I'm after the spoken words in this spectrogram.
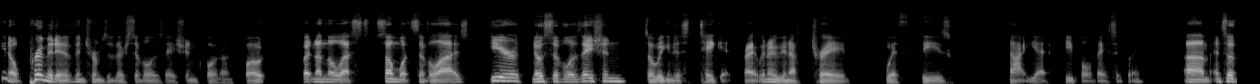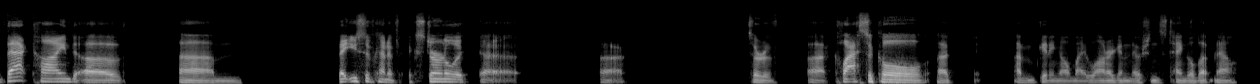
you know, primitive in terms of their civilization, quote unquote, but nonetheless somewhat civilized. Here, no civilization, so we can just take it, right? We don't even have to trade with these not yet people, basically. Um, and so that kind of um, that use of kind of external uh, uh, sort of uh, classical. Uh, I'm getting all my Lonergan notions tangled up now.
